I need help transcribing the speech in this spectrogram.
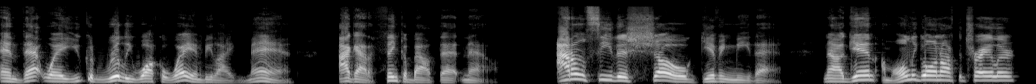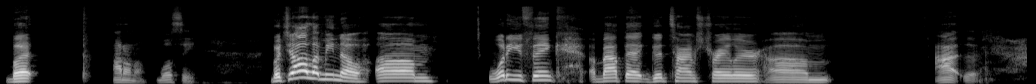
And that way you could really walk away and be like, man, I got to think about that now. I don't see this show giving me that. Now, again, I'm only going off the trailer, but I don't know. We'll see. But y'all let me know. Um, what do you think about that good times trailer? Um, I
